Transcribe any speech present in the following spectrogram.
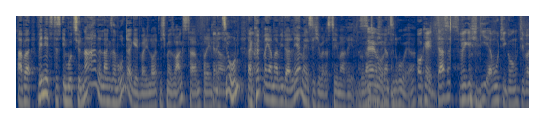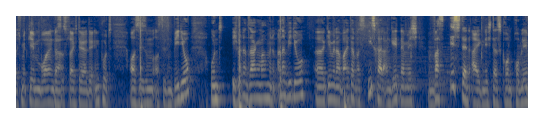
Aber wenn jetzt das Emotionale langsam runtergeht, weil die Leute nicht mehr so Angst haben vor der Infektion, dann könnte man ja mal wieder lehrmäßig über das Thema reden. So ganz, Sehr gut. ganz in Ruhe, ja. Okay, das ist wirklich die Ermutigung, die wir euch mitgeben wollen. Das Ja. ist vielleicht der, der Input aus diesem, aus diesem Video. Und ich würde dann sagen, machen wir in einem anderen Video, äh, gehen wir dann weiter, was Israel angeht, nämlich was ist denn eigentlich das Grundproblem,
